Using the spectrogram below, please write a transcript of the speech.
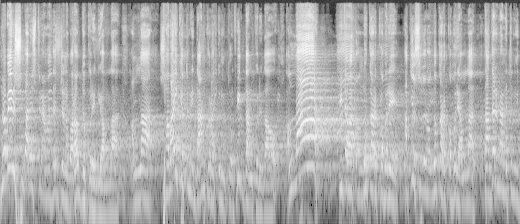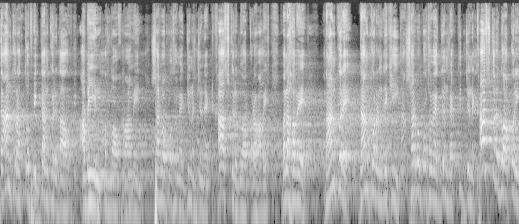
নবীর সুপারিশ তুমি আমাদের জন্য বরাদ্দ করে দিও আল্লাহ। আল্লাহ, সবাইকে তুমি দান করা, তুমি তৌফিক দান করে দাও। আল্লাহ পিতামাতা অন্ধকার কবরে আত্মীয় স্বজন অন্ধকার কবরে, আল্লাহ তাদের নামে তুমি দান করা তৌফিক দান করে দাও। আমিন আল্লাহ আমিন। সর্বপ্রথম একজনের জন্য একটা খাস করে দোয়া করা হবে। বলা হবে, দান করে, দান করেন দেখি। সর্বপ্রথম একজন ব্যক্তির জন্য খাস করে দোয়া করি।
